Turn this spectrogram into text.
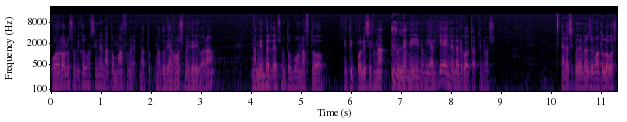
Ο ρόλος ο δικός μας είναι να το μάθουμε, να το, να το διαγνώσουμε γρήγορα, να μην μπερδέψουμε τον πόνο αυτό γιατί πολύ συχνά λέμε είναι η νομιαλγία, είναι ενεργότητα από την νόσο. Ένας εκπαιδευμένος δερματολόγος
